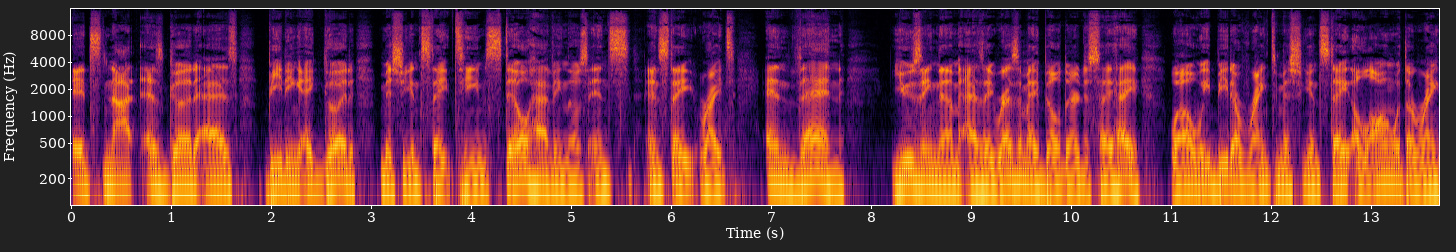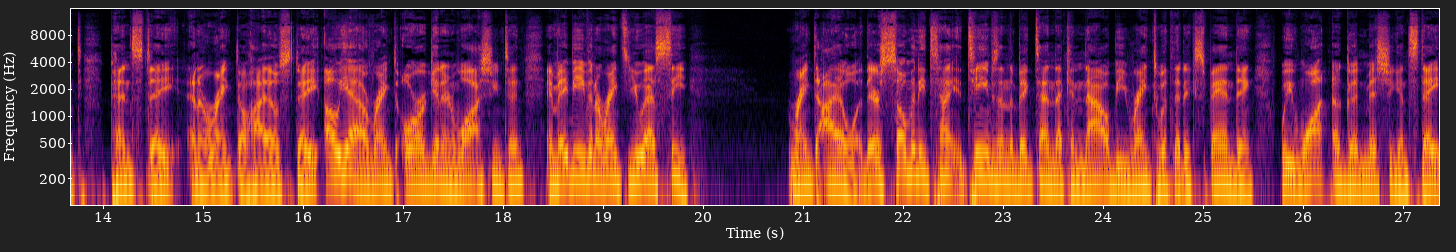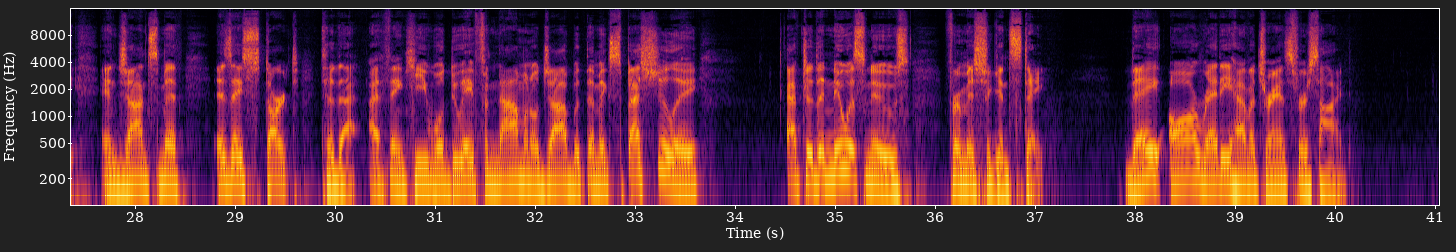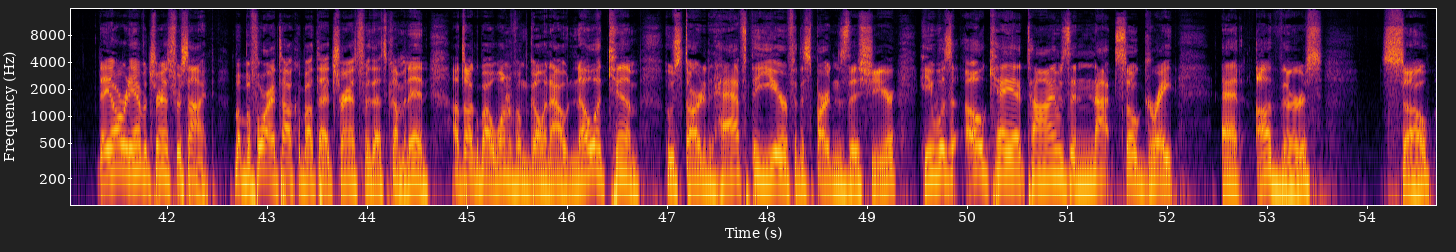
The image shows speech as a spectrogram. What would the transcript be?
it's not as good as beating a good Michigan State team, still having those in, in state rights, and then using them as a resume builder to say, hey, well, we beat a ranked Michigan State along with a ranked Penn State and a ranked Ohio State. Oh, yeah, a ranked Oregon and Washington, and maybe even a ranked USC ranked Iowa. There's so many t- teams in the Big Ten that can now be ranked with it expanding. We want a good Michigan State, and John Smith is a start to that. I think he will do a phenomenal job with them, especially after the newest news for Michigan State. They already have a transfer signed. They already have a transfer signed. But before I talk about that transfer that's coming in, I'll talk about one of them going out. Noah Kim, who started half the year for the Spartans this year. He was okay at times and not so great at others. So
